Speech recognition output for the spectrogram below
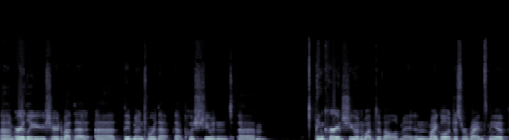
um, earlier you shared about that uh, the mentor that that pushed you and um, encouraged you in web development. And Michael, it just reminds me of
